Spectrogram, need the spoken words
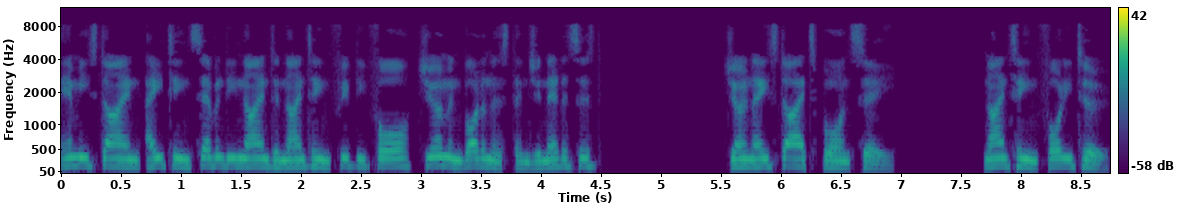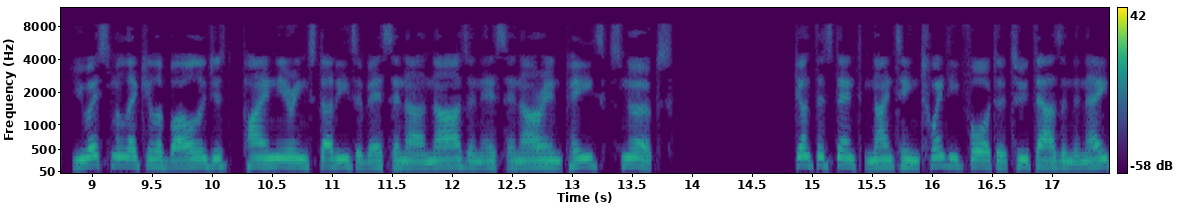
Emmy Stein (1879–1954), German botanist and geneticist. Joan A. Steitz, born c. 1942, U.S. molecular biologist, pioneering studies of SNR-NARs and SNRNPs, SNRPs. Gunther Stent (1924–2008),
